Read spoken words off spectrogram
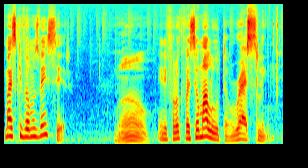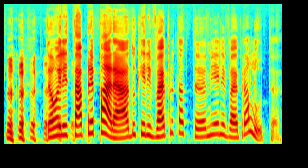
mas que vamos vencer. Uau. Ele falou que vai ser uma luta, um wrestling. então ele está preparado que ele vai para o tatame e ele vai para a luta.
